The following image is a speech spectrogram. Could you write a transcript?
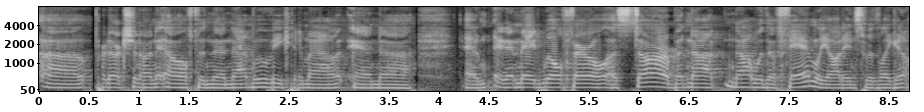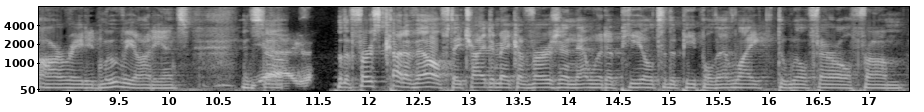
uh, production on Elf, and then that movie came out, and uh, and and it made Will Ferrell a star, but not not with a family audience, with like an R-rated movie audience. And so, Yeah, exactly. for the first cut of Elf, they tried to make a version that would appeal to the people that liked the Will Ferrell from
